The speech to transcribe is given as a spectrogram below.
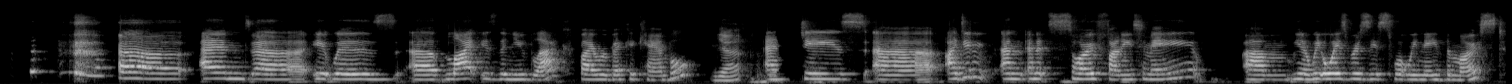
uh, and uh, it was uh, Light is the New Black by Rebecca Campbell. Yeah. And she's, uh, I didn't, and, and it's so funny to me. Um, you know, we always resist what we need the most.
